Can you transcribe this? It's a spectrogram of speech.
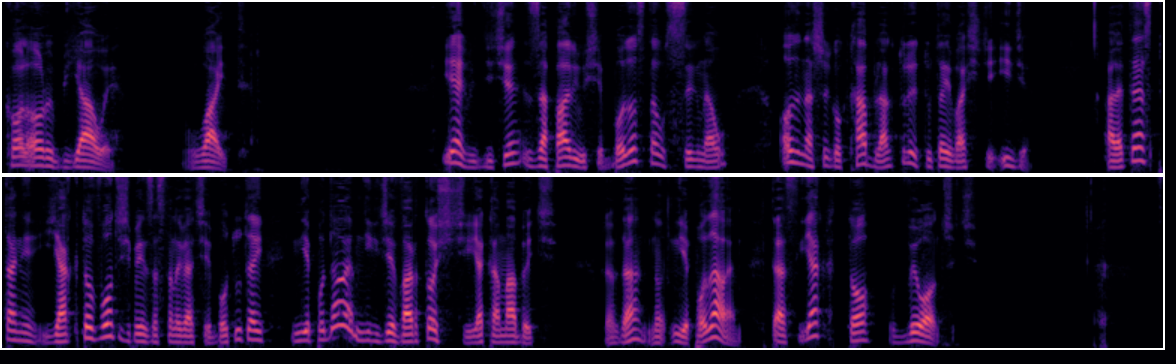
kolor biały white. I jak widzicie, zapalił się, bo dostał sygnał od naszego kabla, który tutaj właśnie idzie. Ale teraz pytanie, jak to włączyć, pewnie zastanawiacie, bo tutaj nie podałem nigdzie wartości, jaka ma być. Prawda? No nie podałem. Teraz jak to wyłączyć? W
